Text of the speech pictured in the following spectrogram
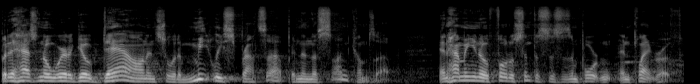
but it has nowhere to go down, and so it immediately sprouts up, and then the sun comes up. And how many you know photosynthesis is important in plant growth?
